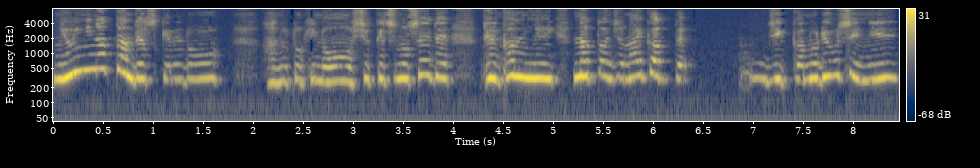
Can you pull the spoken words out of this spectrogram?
入院になったんですけれどあの時の出血のせいで転換になったんじゃないかって。実家の両親に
